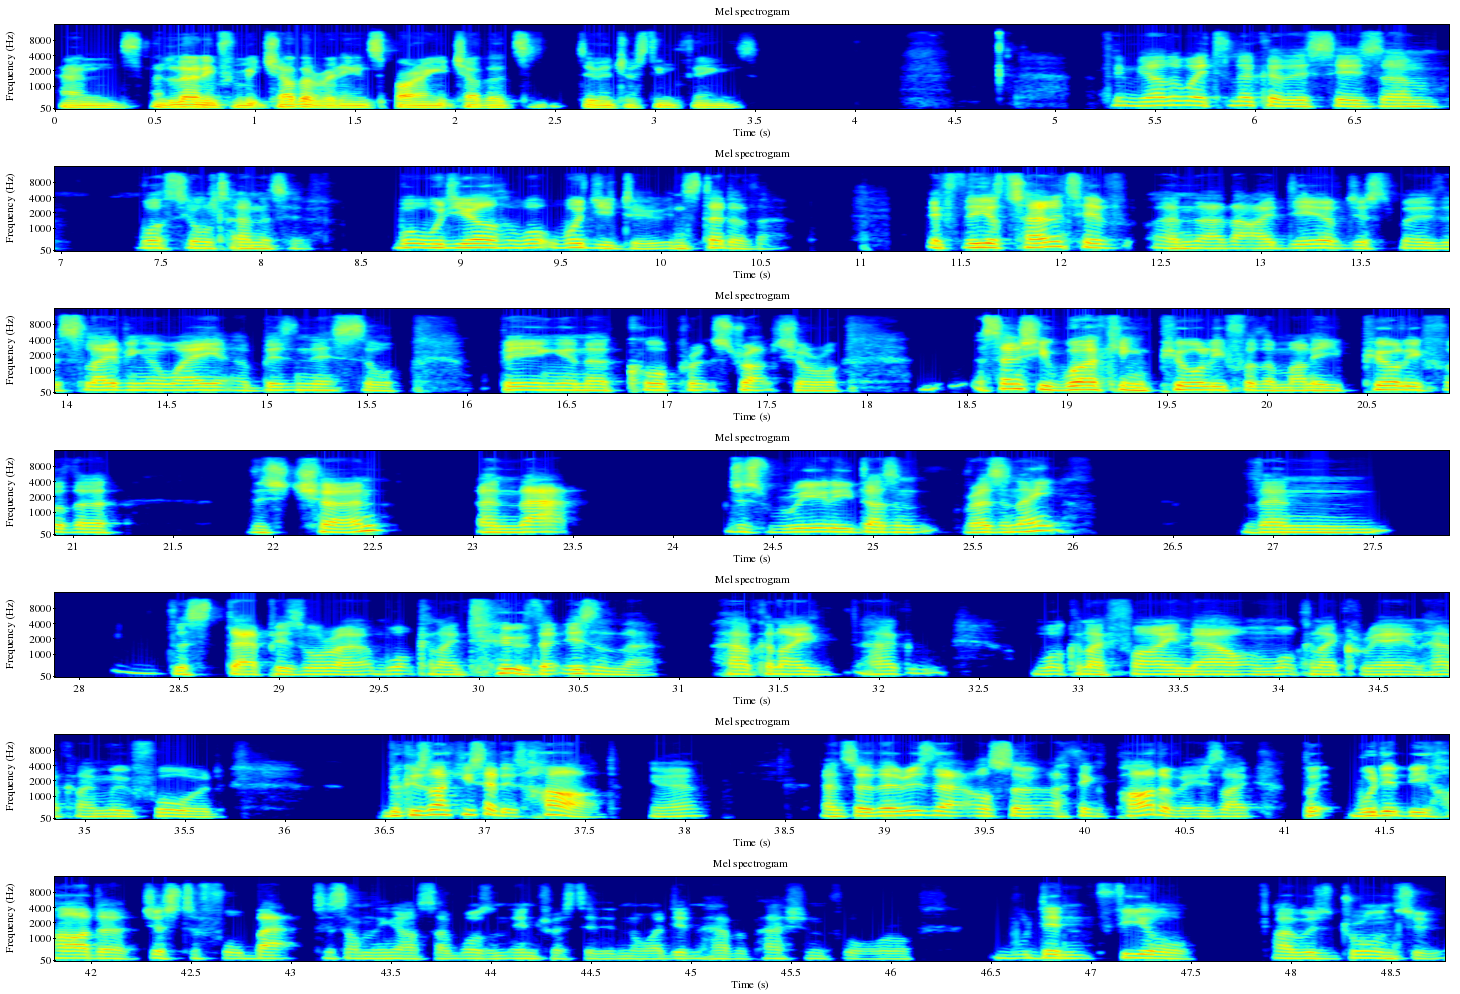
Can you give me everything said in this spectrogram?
and and learning from each other, really inspiring each other to do interesting things. I think the other way to look at this is um, what's the alternative? What would you what would you do instead of that? If the alternative and uh, the idea of just the slaving away a business or being in a corporate structure or essentially working purely for the money, purely for the this churn, and that just really doesn't resonate, then the step is all right. What can I do that isn't that? How can I how what can i find out and what can i create and how can i move forward? Because like you said it's hard know? And so there is that also i think part of it is like but would it be harder just to fall back to something else i wasn't interested in or i didn't have a passion for or didn't feel i was drawn to?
